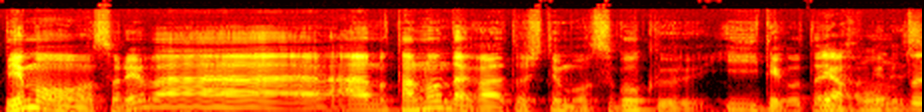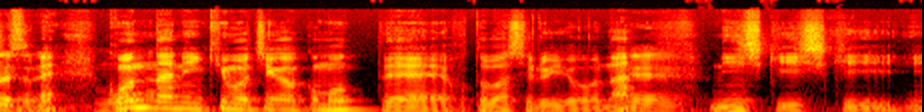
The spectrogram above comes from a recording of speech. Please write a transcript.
でもそれはあの頼んだ側としてもすごくいい手応えなわけですよね。ね。こんなに気持ちがこもってほとばしるようなええ。認識意識い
